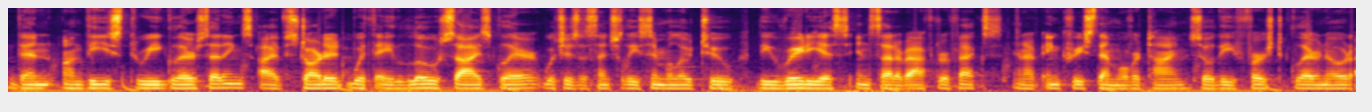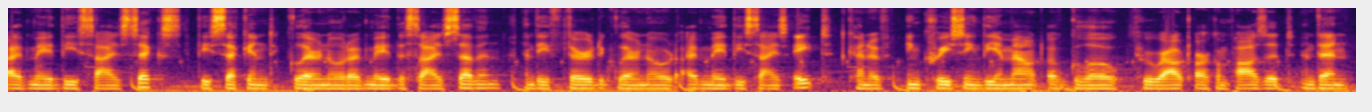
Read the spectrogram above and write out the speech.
Then on these three glare settings, I've started with a low size glare, which is essentially similar to the radius inside of After Effects, and I've increased them over time. So the first glare node, I've made the size 6, the second glare node, I've made the size 7, and the third glare node, I've made the size 8, kind of increasing the amount of glow throughout our composite. And then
